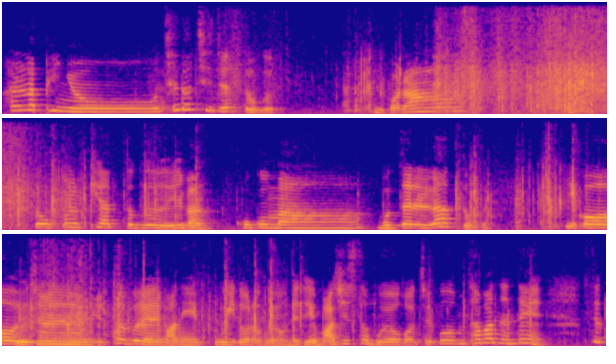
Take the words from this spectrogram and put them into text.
할라피뇨 체다 치즈 핫도그. 이거랑 또 꿀키 핫도그 일반 고구마 모짜렐라 핫도그. 이거 요즘 유튜브에 많이 보이더라고요. 근데 되게 맛있어 보여가지고 사봤는데 쓱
